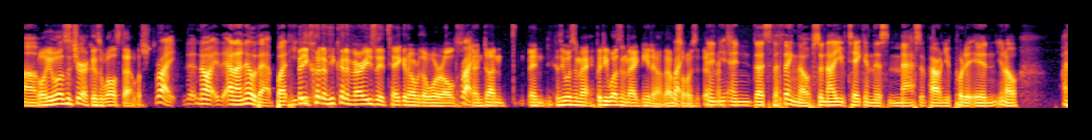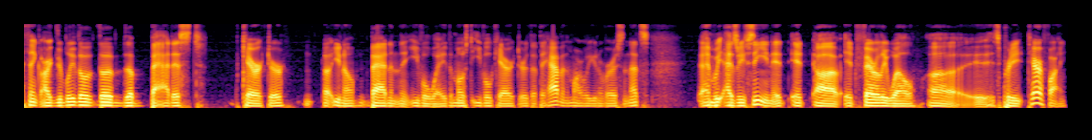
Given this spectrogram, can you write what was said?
Well, he was a jerk. It was well established. Right. No, and I know that, but he, But he could have he could have very easily taken over the world Right. and done and because he wasn't Mag- but he wasn't Magneto. That was always the and, difference. and that's the thing, though. So now you've taken this massive power and you put it in, you know, I think arguably the the the baddest character, uh, you know, bad in the evil way, the most evil character that they have in the Marvel universe, and that's and we as we've seen it it uh, it fairly well. Uh, it's pretty terrifying.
